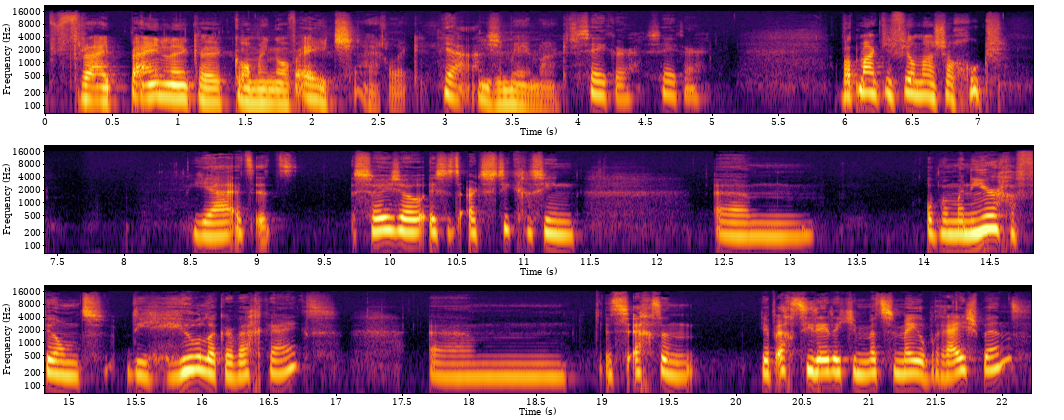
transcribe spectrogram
vrij pijnlijke coming of age eigenlijk. Ja. Die ze meemaakt. Zeker, zeker. Wat maakt die film nou zo goed? Ja, het, het, sowieso is het artistiek gezien ehm, op een manier gefilmd die heel lekker wegkijkt. Ehm, het is echt een. Je hebt echt het idee dat je met ze mee op reis bent.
